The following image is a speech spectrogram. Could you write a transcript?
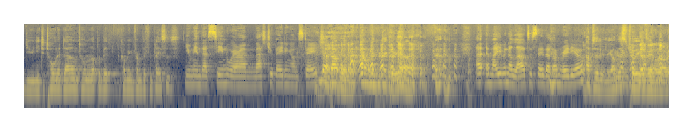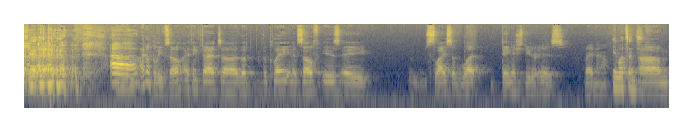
Do you need to tone it down, tone it up a bit, coming from different places? You mean that scene where I'm masturbating on stage? Yeah, that one. that one in particular. Yeah, Uh, am I even allowed to say that on radio? absolutely. On this show, you can say- Uh, Um, I don't believe so. I think that uh, the the play in itself is a slice of what Danish theater is right now. in what sense? Um,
